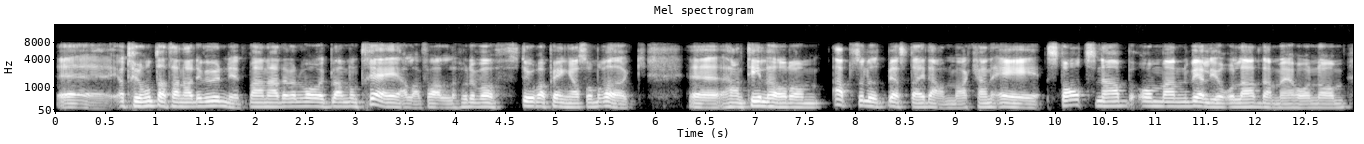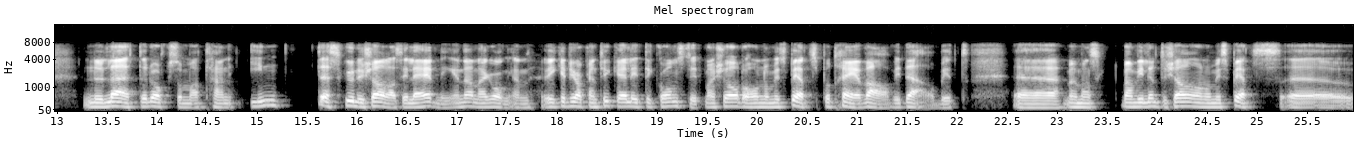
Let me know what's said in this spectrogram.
eh, jag tror inte att han hade vunnit men han hade väl varit bland de tre i alla fall och det var stora pengar som rök. Eh, han tillhör de absolut bästa i Danmark. Han är startsnabb om man väljer att ladda med honom. Nu lät det dock som att han inte skulle köras i ledningen denna gången, vilket jag kan tycka är lite konstigt. Man körde honom i spets på tre varv i derbyt. Men man, man vill inte köra honom i spets eh,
